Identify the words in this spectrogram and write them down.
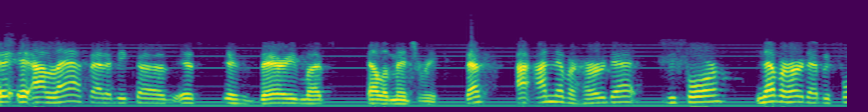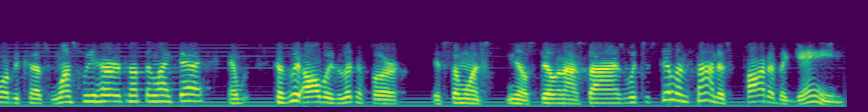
it, I laugh at it because it's it's very much elementary. That's I, I never heard that before. Never heard that before because once we heard something like that, and because we're always looking for if someone's you know stealing our signs, which is stealing signs is part of the game.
